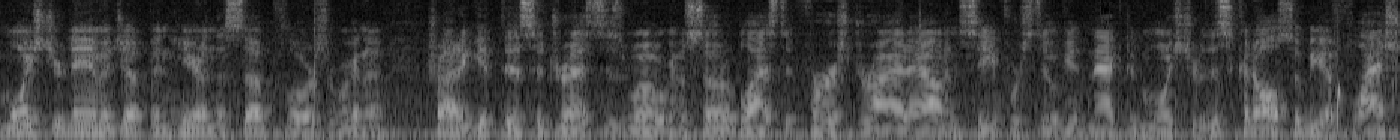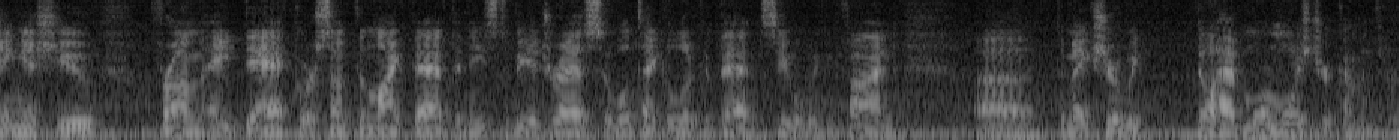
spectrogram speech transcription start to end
moisture damage up in here in the subfloor, so we're gonna try to get this addressed as well. We're gonna soda blast it first, dry it out, and see if we're still getting active moisture. This could also be a flashing issue from a deck or something like that that needs to be addressed. So we'll take a look at that and see what we can find uh, to make sure we don't have more moisture coming through.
